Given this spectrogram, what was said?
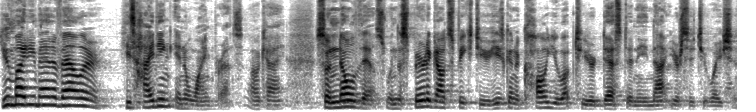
you mighty man of valor. He's hiding in a wine press, okay? So know this when the Spirit of God speaks to you, He's going to call you up to your destiny, not your situation.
